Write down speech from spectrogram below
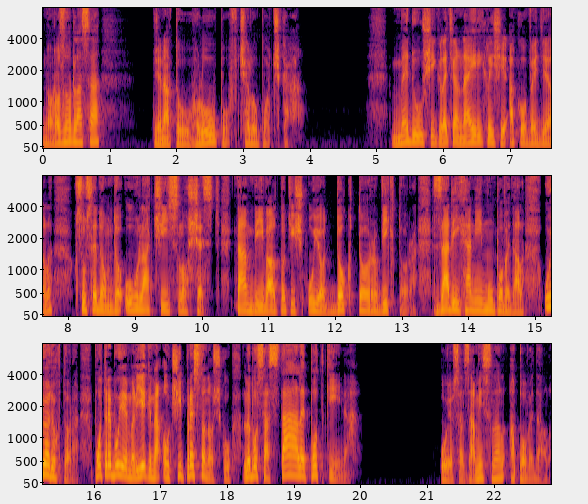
No rozhodla sa, že na tú hlúpu včelu počká. Medúšik letel najrychlejšie ako vedel k susedom do úla číslo 6. Tam býval totiž ujo doktor Viktor. Zadýchaný mu povedal, ujo doktor, potrebujem liek na oči prestonožku, lebo sa stále podkýna. Ujo sa zamyslel a povedal,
